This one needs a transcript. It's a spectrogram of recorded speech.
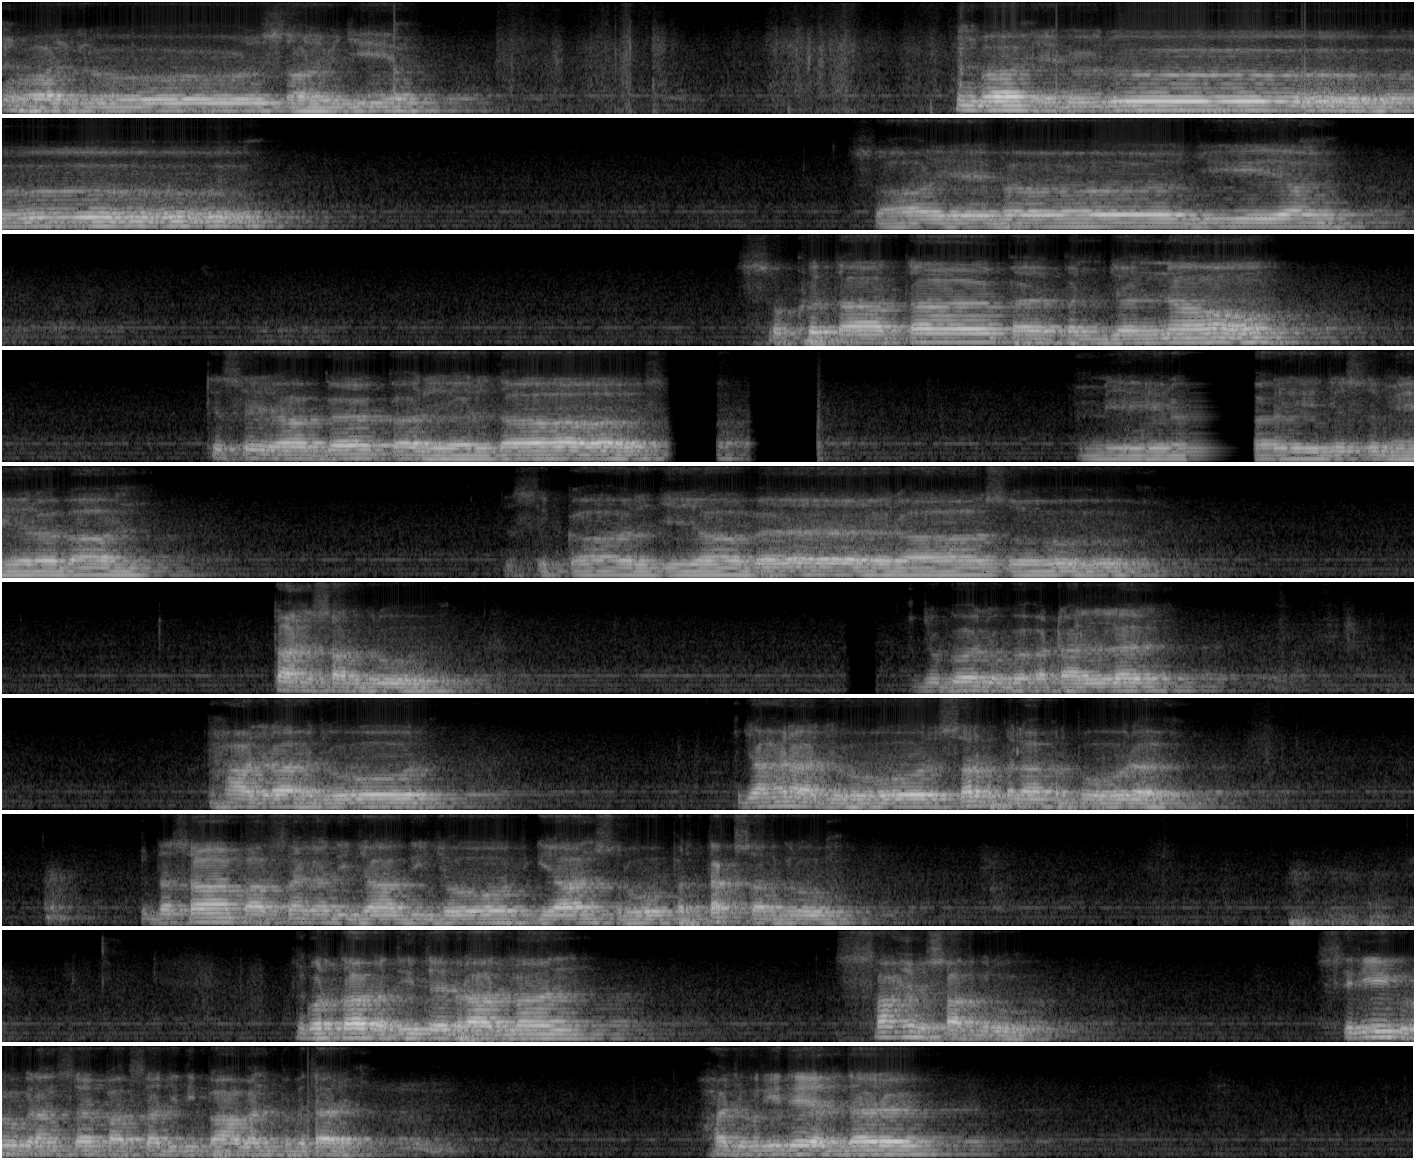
ਵਾਹਿਗੁਰੂ ਸਾਹਿਬ ਜੀ। ਵਾਹਿਗੁਰੂ। ਤਿਸ ਆਗ ਕਰ ਅਰਦਾਸ ਮੇਰ ਕਰੇ ਜਿਸ ਮਿਹਰਬਾਨ ਤਿਸ ਕਾਰਜ ਆਵੈ ਰਾਸੋ ਧੰਨ ਸਤਿਗੁਰੂ ਜੁਗੋ ਜੁਗ ਅਟਲ ਹਾਜ਼ਰਾ ਹਜੂਰ ਜਹਰਾ ਜੋਰ ਸਰਬ ਕਲਾ ਭਰਪੂਰ। ਦਸਾਂ ਪਾਤਸ਼ਾਹਾਂ ਦੀ ਜਾਗਦੀ ਜੋਤ, ਗਿਆਨ ਸਰੂਪ, ਪ੍ਰਤੱਖ ਸਤਿਗੁਰੂ। ਗੁਰਤਾ ਗੱਦੀ ਤੇ ਬਿਰਾਜਮਾਨ ਸਾਹਿਬ ਸਤਿਗੁਰੂ। ਸ੍ਰੀ ਗੁਰੂ ਗ੍ਰੰਥ ਸਾਹਿਬ ਪਾਤਸ਼ਾਹ ਜੀ ਦੀ ਪਾਵਨ ਪਵਿੱਤਰ ਹਜ਼ੂਰੀ ਦੇ ਅੰਦਰ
